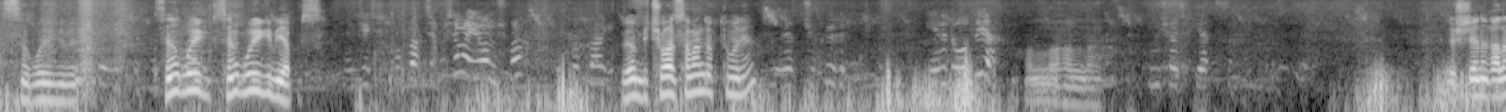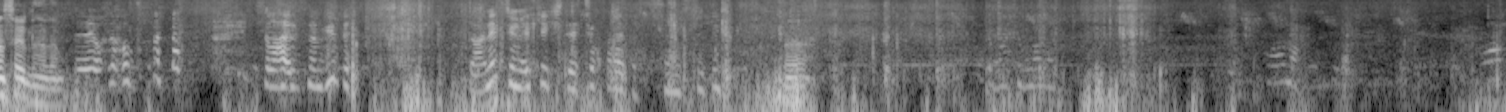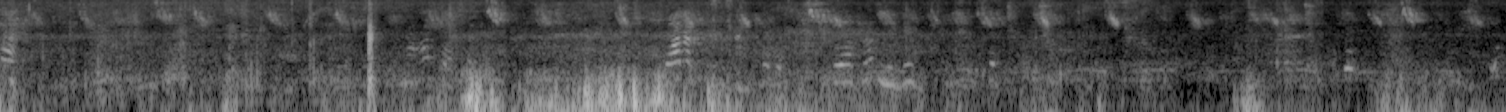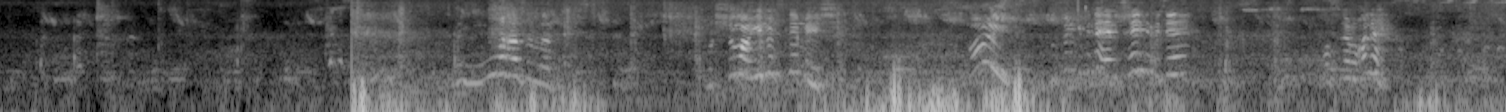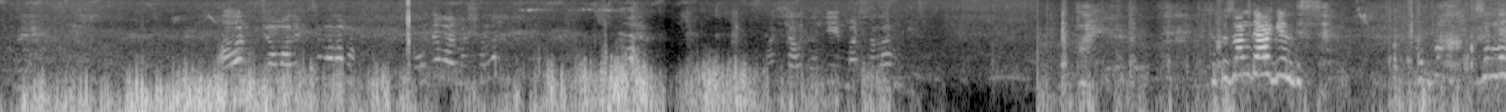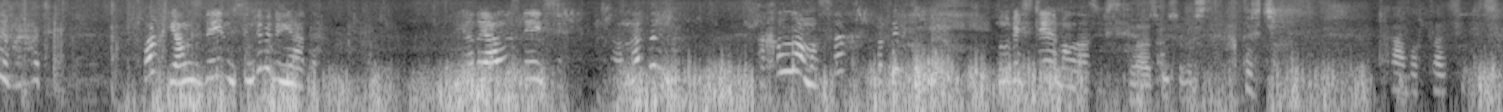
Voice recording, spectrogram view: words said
Sen kuyu gibi. Sen kuyu, sen kuyu gibi yapmışsın. Toprak çıkmış ama iyi olmuş bak. Toprağa git. Ben bir çuval saman döktüm oraya. Evet çünkü yeni doğdu ya. Allah Allah. Yumuşacık yatsın. Döşlerini kalın sayırdın adam. Ee, öyle oldu. İnşallah ailesinden büyür de. Daha ne istiyorsun erkek işte çok para eder. Senin istediğin. Ha. Yuva hazırladı. Maşallah iyi beslemiş. Oy. Kuzun gibi de emseydi bir de. Nasıl bak hele. Ağır kucağıma alıp gitsem alamam. Orada var maşallah. Maşallah önceyim maşallah. Ay. Kuzan daha geldi size. Hadi bak kuzun nere var hadi. Bak yalnız değil misin değil mi dünyada? Dünyada yalnız değilsin. Anladın mı? Akıllı olmazsa bakın bunu besleyelim Allah razı olsun. Lazımsa besle. Dur için. Ha botlar için.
